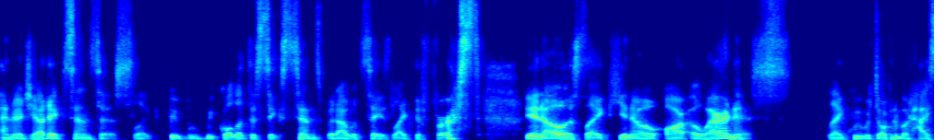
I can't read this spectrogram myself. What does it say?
energetic senses. Like we call it the sixth sense but i would say it's like the first you know it's like you know our awareness. Like we were talking about high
